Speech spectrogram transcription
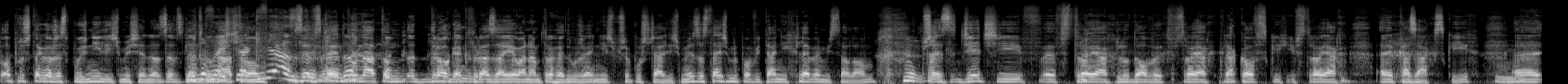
oprócz tego, że spóźniliśmy się no, ze względu, No na, tą, gwiazdy, ze względu na tą drogę, która zajęła nam trochę dłużej niż przypuszczaliśmy. Zostaliśmy powitani chlebem i solą przez dzieci w, w strojach ludowych, w strojach krakowskich i w strojach e, kazachskich. E,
